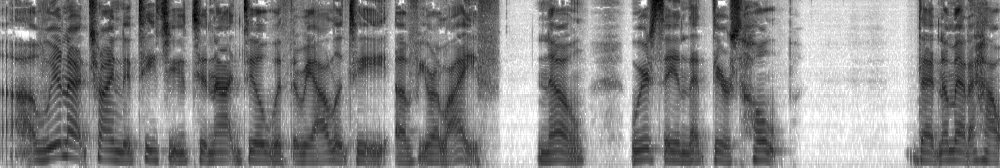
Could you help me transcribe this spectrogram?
Uh, we're not trying to teach you to not deal with the reality of your life. No, we're saying that there's hope that no matter how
